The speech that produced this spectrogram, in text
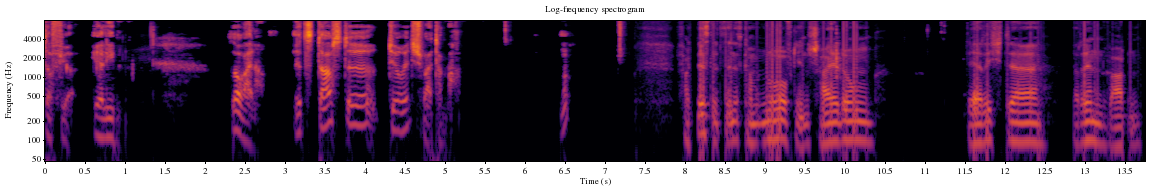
dafür, ihr Lieben. So, Rainer. Jetzt darfst du theoretisch weitermachen. Hm? Fakt ist, letzten Endes kann man nur auf die Entscheidung der Richter Rin warten.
